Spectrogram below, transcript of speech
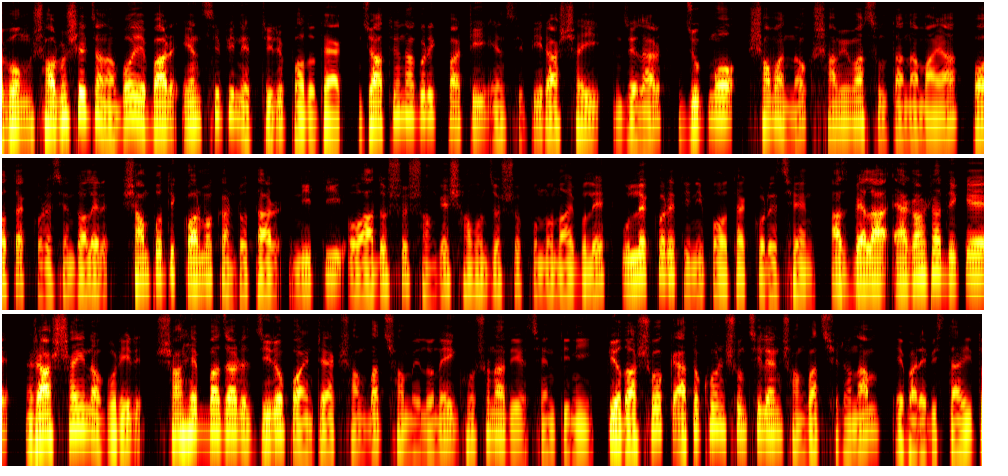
এবং সর্বশেষ জানাব, এবার এনসিপি নেত্রীর পদত্যাগ। জাতীয় নাগরিক পার্টি এনসিপি রাজশাহী জেলার যুগ্ম সমন্বয়ক শামিমা সুলতানা মায়া পদত্যাগ করেছেন। দলের সাম্প্রতিক কর্মকাণ্ড তার নীতি ও আদর্শের সঙ্গে সামঞ্জস্যপূর্ণ নয় বলে উল্লেখ করে তিনি পদত্যাগ করেছেন। আজ বেলা এগারোটার দিকে রাজশাহী নগরীর সাহেববাজার জিরো পয়েন্টে এক সংবাদ সম্মেলনে ঘোষণা দিয়েছেন তিনি। প্রিয় দর্শক, এতক্ষণ শুনছিলেন সংবাদ শিরোনাম, এবারে বিস্তারিত।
